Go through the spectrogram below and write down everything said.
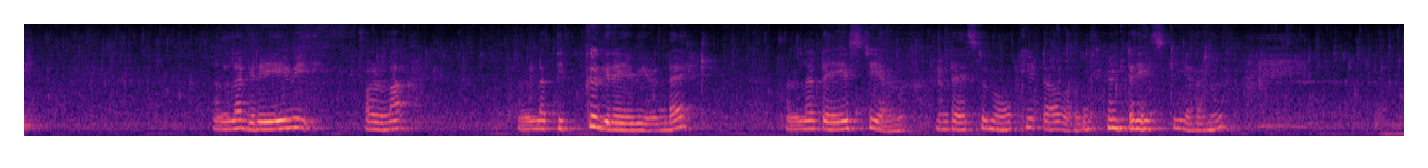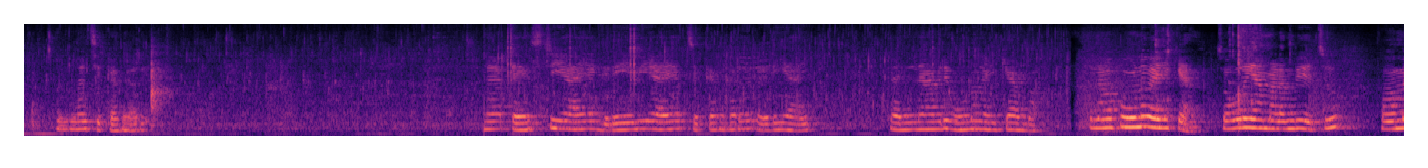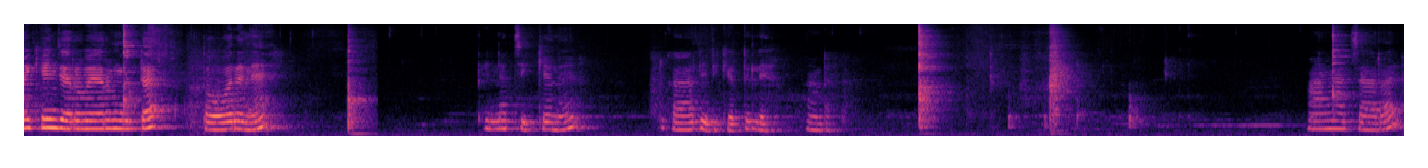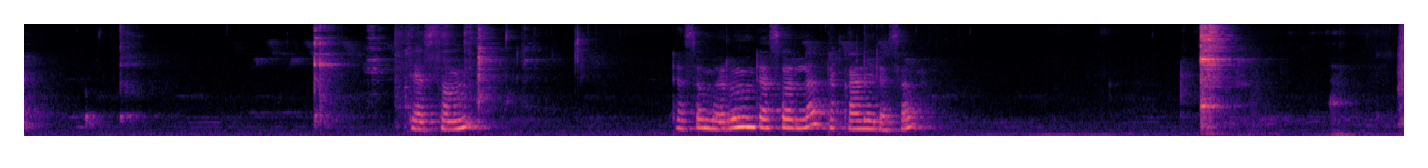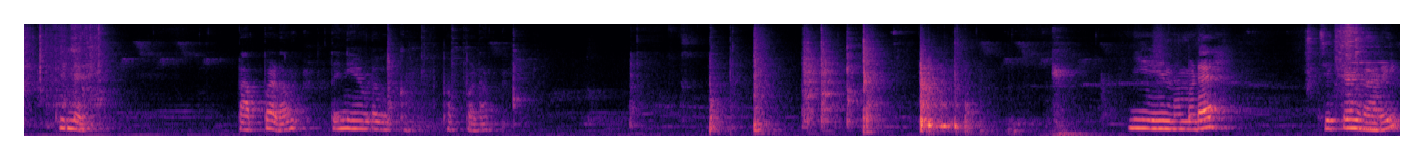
നല്ല ഗ്രേവി ഉള്ള നല്ല തിക്ക് ഗ്രേവി ഉണ്ട്. നല്ല ടേസ്റ്റിയാണ്. ഞാൻ ടേസ്റ്റ് നോക്കിയിട്ടാണ് പറഞ്ഞു. ടേസ്റ്റിയാണ്. നല്ല ചിക്കൻ കറി. നല്ല ടേസ്റ്റിയായ ഗ്രേവിയായ ചിക്കൻ കറി റെഡിയായി. എല്ലാവരും ഊണ് കഴിക്കാൻ പോ നമുക്ക് ഊണ് കഴിക്കാം. ചോറ് ഞാൻ വിളമ്പി വെച്ചു. ഓമയ്ക്കയും ചെറുപയറും കൂട്ട തോരന്. പിന്നെ ചിക്കന്. ഒരു കാലിരിക്കട്ടില്ലേ? വേണ്ട. മാങ്ങാച്ചാറ് രസം. രസം വെറും രസമല്ല തക്കാളി രസം. പിന്നെ പപ്പടം തന്നെ അവിടെ വെക്കും പപ്പടം. ഇനി നമ്മുടെ ചിക്കൻ കറി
